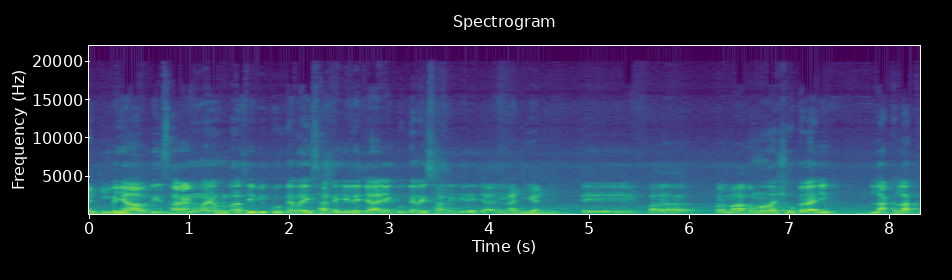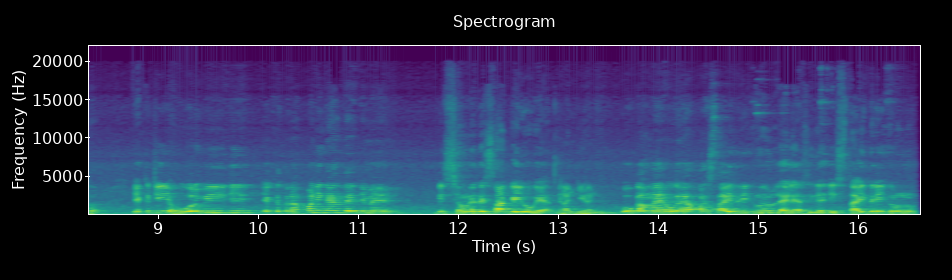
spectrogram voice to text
ਹਾਂਜੀ। ਪੰਜਾਬ ਦੀ ਸਾਰਿਆਂ ਨੂੰ ਐ ਹੁੰਦਾ ਸੀ ਵੀ ਕੋਈ ਕਹਿੰਦਾ ਸੀ ਸਾਡੇ ਜ਼ਿਲ੍ਹੇ 'ਚ ਆ ਜਾਏ ਕੋਈ ਕਹਿੰਦਾ ਸੀ ਸਾਡੇ ਜ਼ਿਲ੍ਹੇ 'ਚ ਆ ਜਾਏ ਹਾਂਜੀ ਹਾਂਜੀ। ਤੇ ਪਰ ਪਰਮਾਤਮਾ ਦਾ ਸ਼ੁਕਰ ਹੈ ਜੀ ਲੱਖ ਲੱਖ। ਇੱਕ ਚੀਜ਼ ਹੋਰ ਵੀ ਜੀ ਇੱਕ ਤਰ੍ਹਾਂ ਆਪਾਂ ਨਹੀਂ ਕਹਿੰਦੇ ਜਿਵੇਂ ਵੀ ਸੋਨੇ ਦੇ ਸੁਹਾਗੇ ਹੀ ਹੋ ਗਿਆ। ਹਾਂਜੀ ਹਾਂਜੀ। ਉਹ ਕੰਮ ਐ ਹੋ ਗਿਆ ਆਪਾਂ 27 ਤਰੀਕ ਨੂੰ ਇਹਨੂੰ ਲੈ ਲਿਆ ਸੀਗਾ ਜੀ। 27 ਤਰੀਕ ਨੂੰ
